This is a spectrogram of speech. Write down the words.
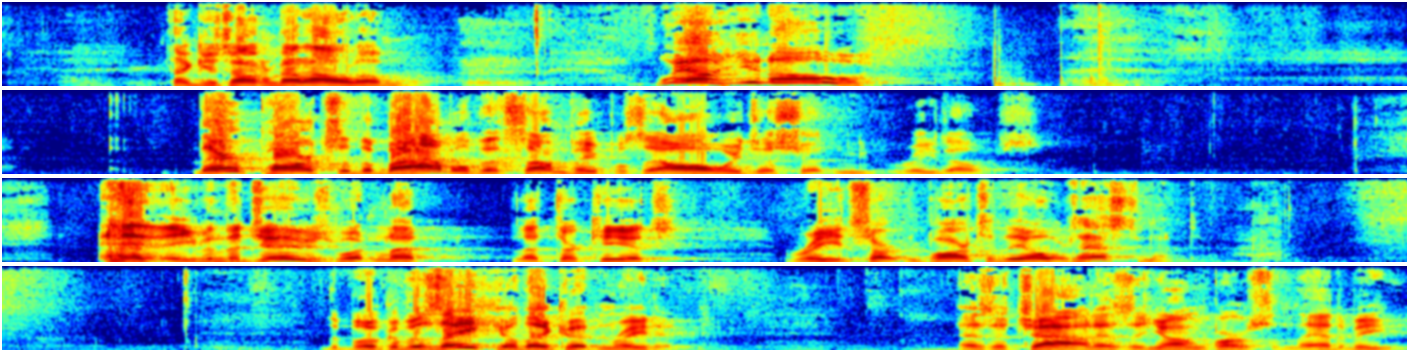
I think he's talking about all of them. Well, you know, there are parts of the Bible that some people say, oh, we just shouldn't read those. Even the Jews wouldn't let, let their kids read certain parts of the Old Testament. The book of Ezekiel, they couldn't read it as a child, as a young person. They had to be,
